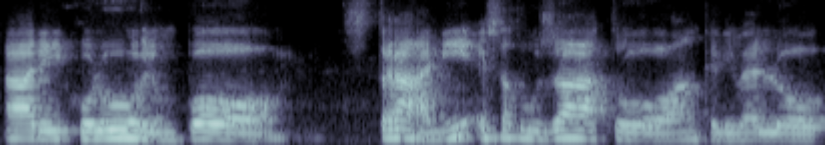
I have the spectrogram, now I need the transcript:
Ha dei colori un po' strani, è stato usato anche a livello,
